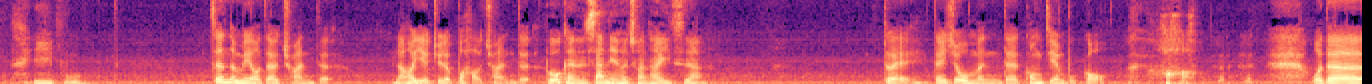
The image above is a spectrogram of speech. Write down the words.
衣服真的没有在穿的，然后也觉得不好穿的。不过可能三年会穿它一次啊。对，但是我们的空间不够。哈哈，我的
